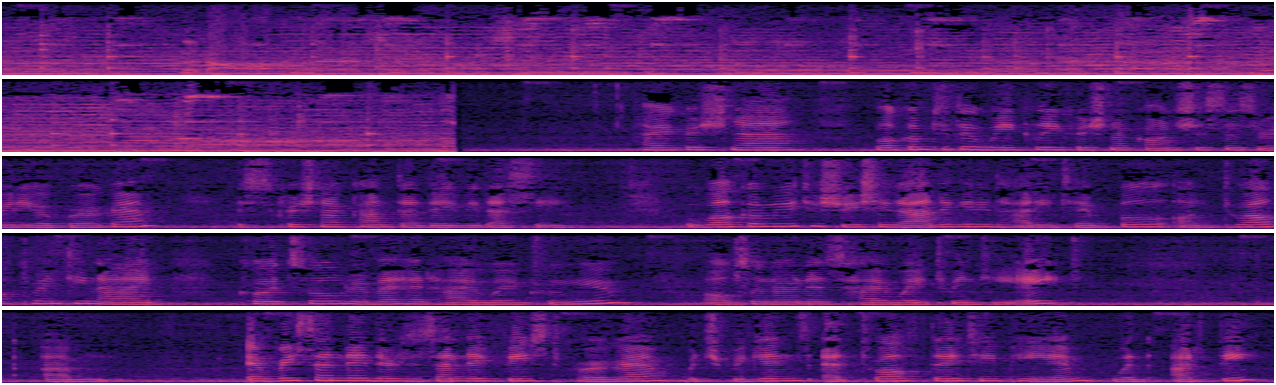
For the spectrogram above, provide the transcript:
Hare Krishna. Welcome to the weekly Krishna Consciousness Radio program. This is Krishna Kanta Devi Dasi. We welcome you to Sri Sri Radha Giridhari Temple on 1229 Coatesville Riverhead Highway, Kumeu, also known as Highway 28. Um, every Sunday there's a Sunday feast program which begins at 12:30 p.m. with Arti,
